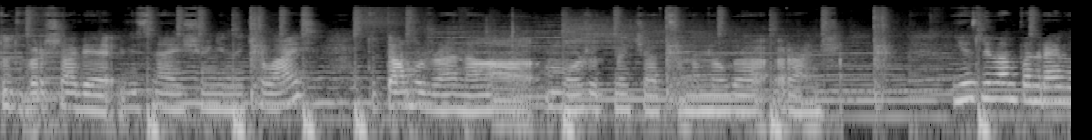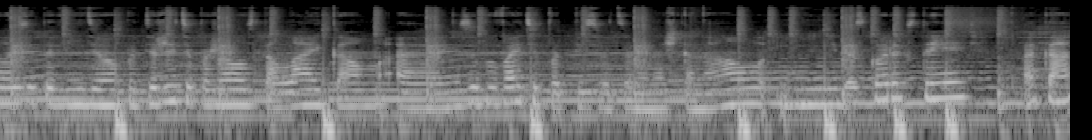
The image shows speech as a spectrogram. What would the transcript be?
тут в Варшаве весна еще не началась, что там уже она может начаться намного раньше. Если вам понравилось это видео, поддержите, пожалуйста, лайком. Э, не забывайте подписываться на наш канал. И до скорых встреч. Пока!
